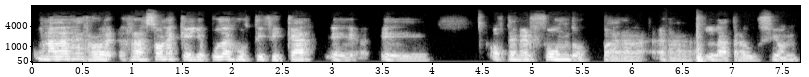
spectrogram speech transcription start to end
una de las razones que yo pude justificar obtener fondos para ah, la traducción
